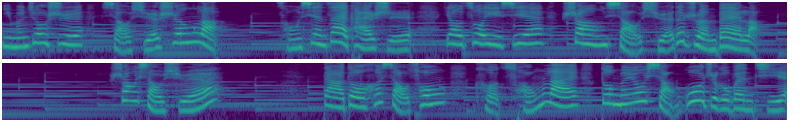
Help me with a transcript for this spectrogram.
你们就是小学生了。从现在开始，要做一些上小学的准备了。上小学，大豆和小葱可从来都没有想过这个问题，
